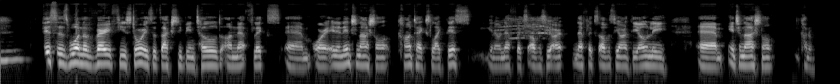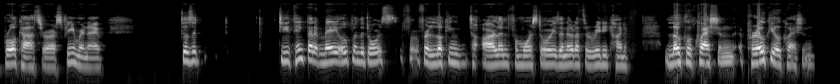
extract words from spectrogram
Mm-hmm. this is one of very few stories that's actually been told on netflix um, or in an international context like this you know netflix obviously aren't netflix obviously aren't the only um, international kind of broadcaster or streamer now, does it? Do you think that it may open the doors for, for looking to Ireland for more stories? I know that's a really kind of local question, parochial question,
